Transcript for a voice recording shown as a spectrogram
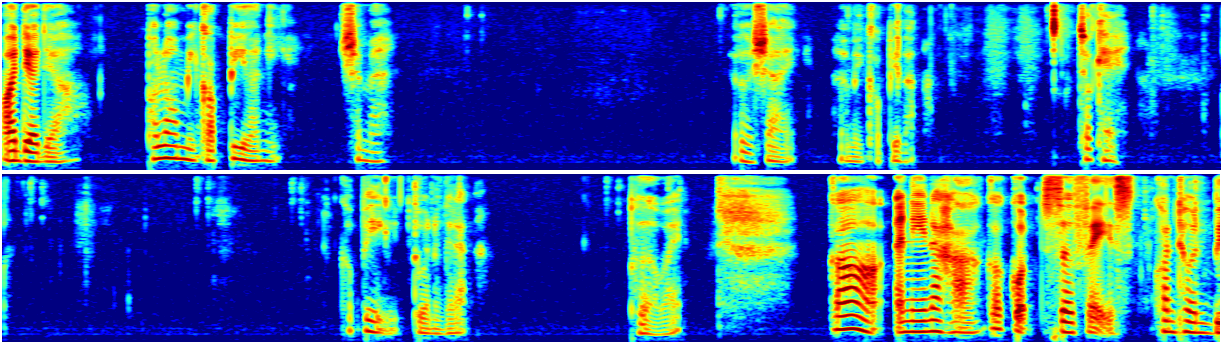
อ๋อเดี๋ยวเดี๋ยว ราะเรามี copy แล้วนี่ ใช่ไหมเออ ใช่เรามี copy ละโอเค copy อีกตัวหนึ่งก็ได้ เผื่อไว้ ก็อันนี้นะคะ ก็กด surface control B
